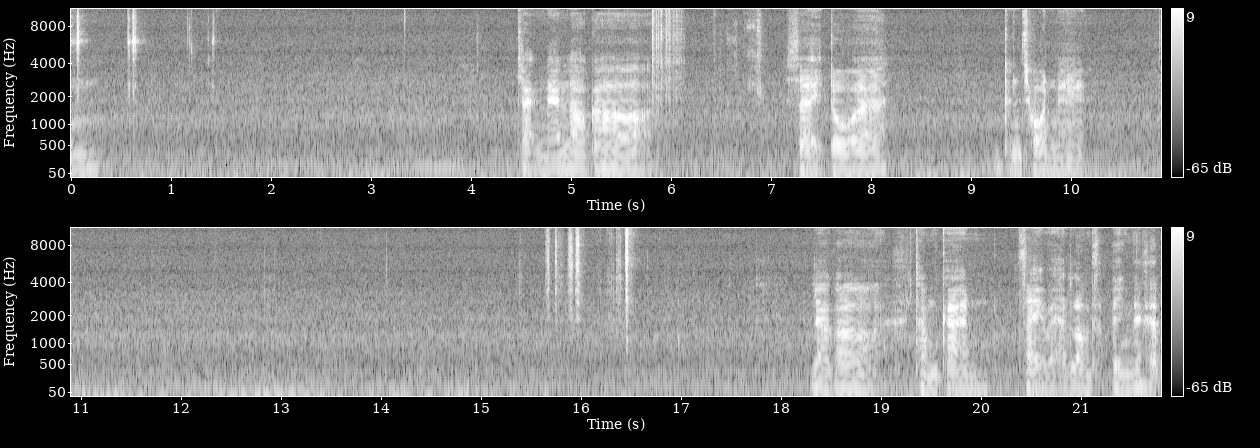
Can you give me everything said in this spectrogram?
ม จากนั้นเราก็ใส่ตัวกันชนนะฮะ แล้วก็ทำการใส่แหวนลองสปริงนะครับ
